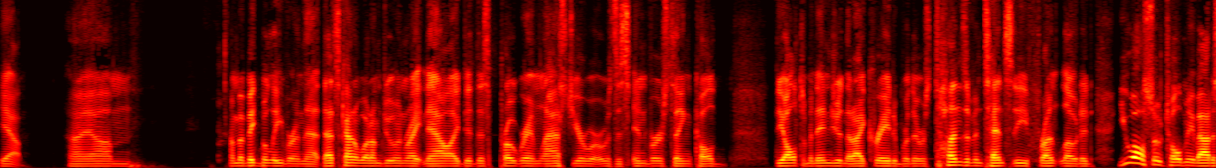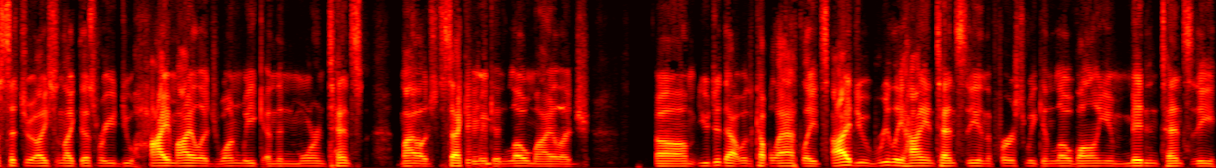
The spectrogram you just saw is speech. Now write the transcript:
Yeah. I um I'm a big believer in that. That's kind of what I'm doing right now. I did this program last year where it was this inverse thing called the ultimate engine that I created where there was tons of intensity front loaded. You also told me about a situation like this where you do high mileage one week and then more intense mileage the second week and low mileage um, you did that with a couple athletes. I do really high intensity in the first week and low volume, mid intensity,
